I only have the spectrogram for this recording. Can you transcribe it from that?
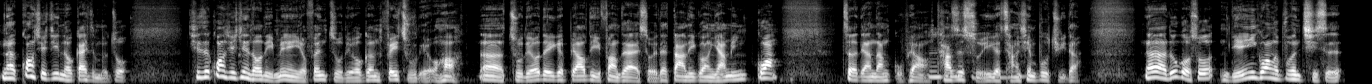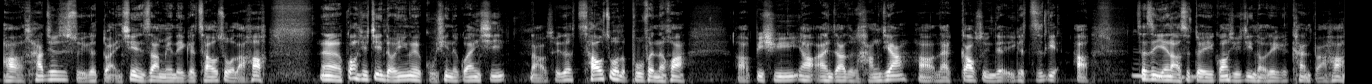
那光学镜头该怎么做？其实光学镜头里面有分主流跟非主流哈。那主流的一个标的放在所谓的大力光、阳明光这两档股票，它是属于一个长线布局的。那如果说联益光的部分，其实啊，它就是属于一个短线上面的一个操作了哈。那光学镜头因为股性的关系啊，所以说操作的部分的话啊，必须要按照这个行家啊来告诉你的一个指点。好，这是严老师对于光学镜头的一个看法哈。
